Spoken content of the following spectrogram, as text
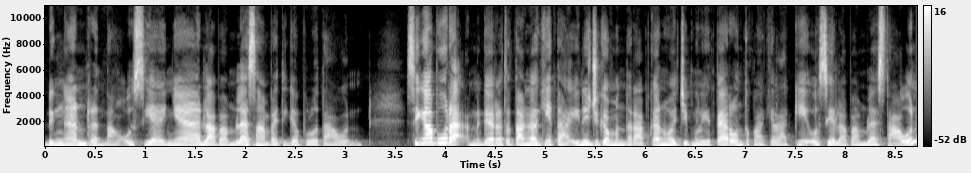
dengan rentang usianya 18 sampai 30 tahun. Singapura, negara tetangga kita, ini juga menerapkan wajib militer untuk laki-laki usia 18 tahun,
